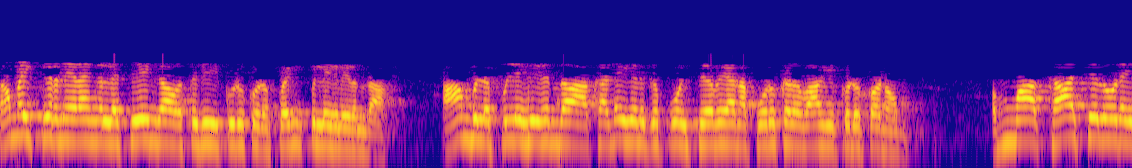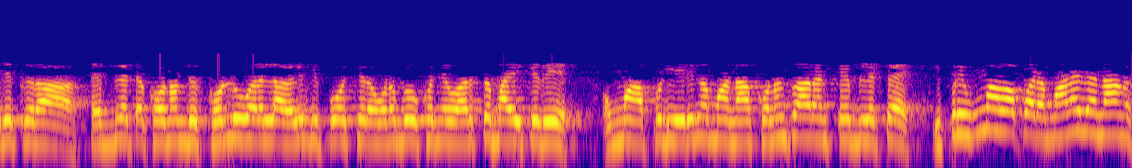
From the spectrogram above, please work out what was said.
சமைக்கிற நேரங்கள்ல தேங்காவை திருவி கொடுக்கணும். பெண் பிள்ளைகள் இருந்தா ஆம்பளை பிள்ளைகள் இருந்தா கடைகளுக்கு போய் தேவையான பொருட்களை வாங்கி கொடுக்கணும். அம்மா காய்ச்சலோட இருக்கிறா டெப்லெட்டை கொண்டு கொண்டு வரலாம் எழுதி போச்சுல உடம்பு கொஞ்சம் வருத்தமா இருக்குது உமா அப்படி இருங்கம்மா நான் கொண்டாரன் டெப்லெட்டை இப்படி உம்மா பாப்பாட மனதை நாங்க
